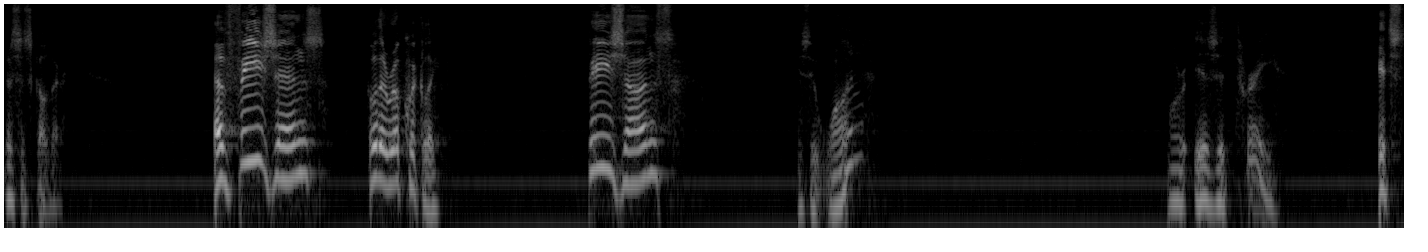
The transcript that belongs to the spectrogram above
let's just go there. Ephesians, go there real quickly. Ephesians, is it one? Or is it three? It's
